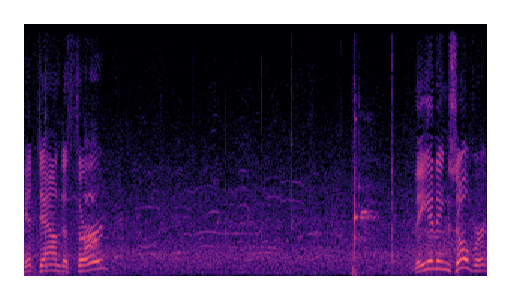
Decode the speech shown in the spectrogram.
Hit down to third. The inning's over.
